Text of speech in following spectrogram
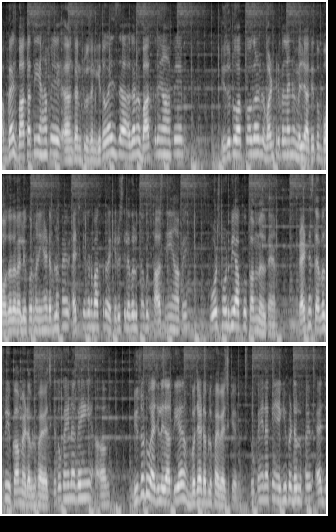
अब गाइज़ बात आती है यहाँ पे कंक्लूजन की। तो गाइज़ अगर मैं बात करूँ यहाँ पे डीजो टू आपको अगर वन ट्रिपल नाइन में मिल जाती है तो बहुत ज़्यादा वैल्यू फॉर मनी है। डब्ल्यू फाइव एच की अगर बात करो एक्यूरेसी लेवल उतना कुछ खास नहीं है यहाँ पे। स्पोर्ट्स मोड भी आपको कम मिलते हैं। ब्राइटनेस लेवल्स भी कम है डब्ल्यू फाइव एच के तो कहीं ना कहीं डीजो टू एज ले जाती है बजाय डब्ल्यू फाइव एच के। तो कहीं ना कहीं एक ही फिर W five H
